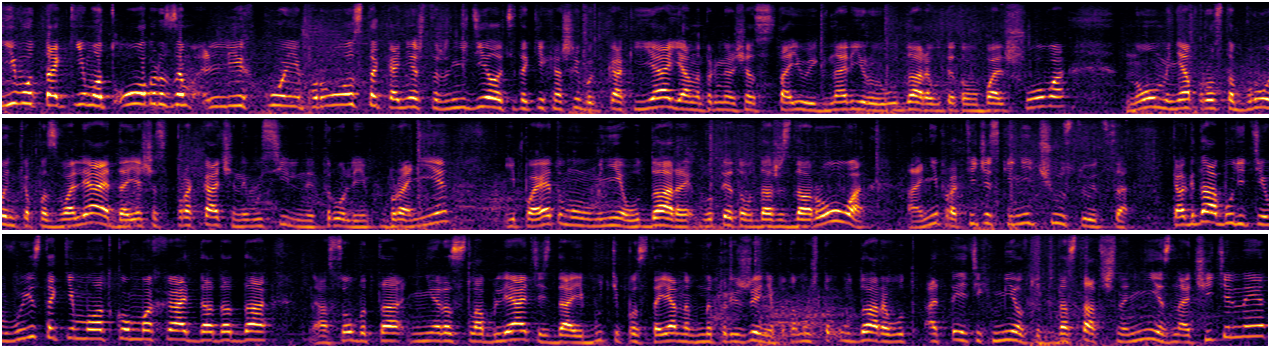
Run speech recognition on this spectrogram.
И вот таким вот образом легко и просто, конечно же, не делайте таких ошибок, как я. Я, например, сейчас стою, игнорирую удары вот этого большого, но у меня просто бронька позволяет, да, я сейчас в прокачанной, в усиленной троллей броне, и поэтому мне удары вот этого даже здорового, они практически не чувствуются. Когда будете вы с таким молотком махать, да-да-да, особо-то не расслабляйтесь, да, и будьте постоянно в напряжении, потому что удары вот от этих мелких достаточно незначительные,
